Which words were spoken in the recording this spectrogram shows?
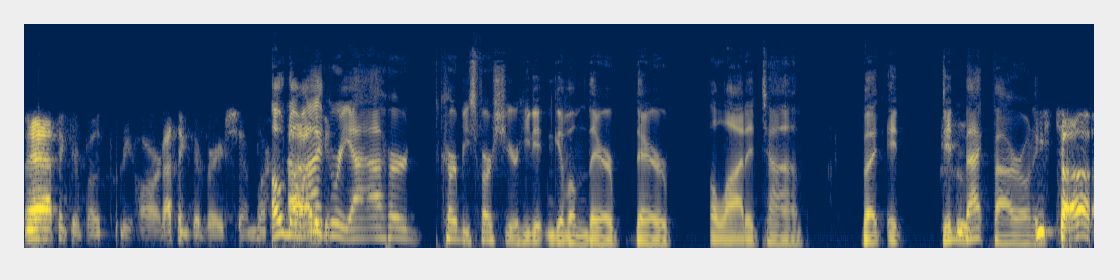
Yeah, I think they're both pretty hard. I think they're very similar. Oh no, I I, agree. I, I heard Kirby's first year he didn't give them their their allotted time, but it didn't backfire on him. He's tough.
